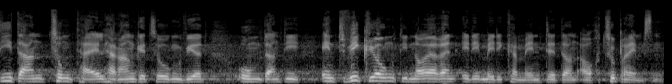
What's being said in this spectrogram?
die dann zum Teil herangezogen wird, um dann die Entwicklung, die neueren Medikamente dann auch zu bremsen.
